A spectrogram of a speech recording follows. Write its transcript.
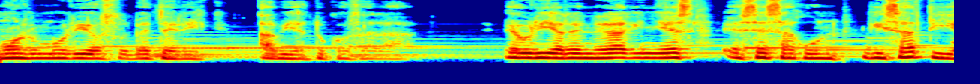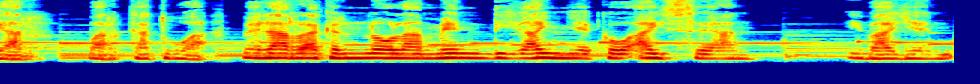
Murmurioz beterik abiatuko zara. Euriaren eraginez ez ezagun gizatiar barkatua, belarrak nola mendi gaineko aizean, ibaien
